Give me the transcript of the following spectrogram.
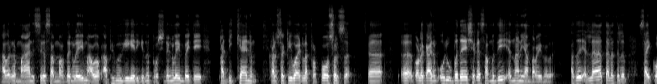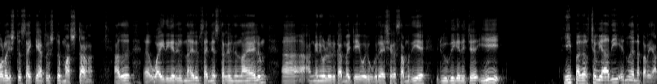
അവരുടെ മാനസിക സമ്മർദ്ദങ്ങളെയും അവർ അഭിമുഖീകരിക്കുന്ന പ്രശ്നങ്ങളെയും പറ്റി പഠിക്കാനും കൺസ്ട്രക്റ്റീവായിട്ടുള്ള പ്രപ്പോസൽസ് കൊടുക്കാനും ഒരു ഉപദേശക സമിതി എന്നാണ് ഞാൻ പറയുന്നത്. അത് എല്ലാ തലത്തിലും സൈക്കോളജിസ്റ്റ് സൈക്യാട്രിസ്റ്റ് മസ്റ്റാണ് അത് വൈദികരിൽ നിന്നായാലും സന്യസ്തരിൽ നിന്നായാലും അങ്ങനെയുള്ളൊരു കമ്മിറ്റി ഒരു ഉപദേശക സമിതിയെ രൂപീകരിച്ച് ഈ ഈ പകർച്ചവ്യാധി എന്ന് തന്നെ പറയാം.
